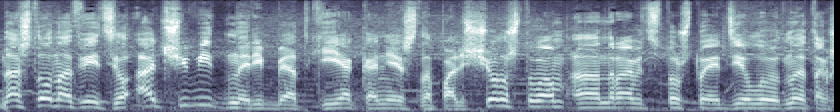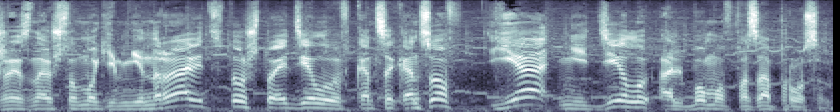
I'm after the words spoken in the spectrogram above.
На что он ответил, очевидно, ребятки, я, конечно, польщен, что вам э, нравится то, что я делаю, но я также знаю, что многим не нравится то, что я делаю. В конце концов, я не делаю альбомов по запросам.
